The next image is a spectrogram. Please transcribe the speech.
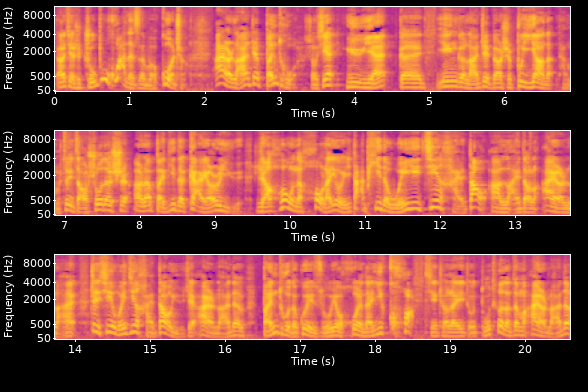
而且是逐步化的这么过程。爱尔兰这本土首先语言跟英格兰这边是不一样的，他们最早说的是爱尔兰本地的盖尔语，然后呢后来又有一大批的维京海盗啊来到了爱尔兰，这些维京海盗与这爱尔兰的本土的贵族又混在一块儿，形成了一种独特的这么爱尔兰。的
